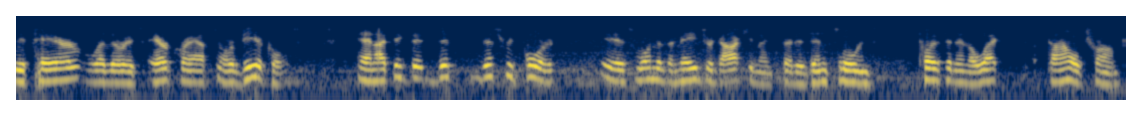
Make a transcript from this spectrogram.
repair, whether it's aircraft or vehicles. And I think that this this report is one of the major documents that has influenced President-elect Donald Trump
